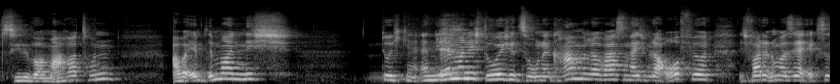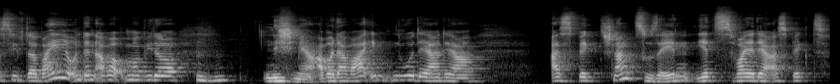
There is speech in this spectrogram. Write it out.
Ziel war Marathon. Aber eben immer nicht Durchgehend. Äh, nicht- immer nicht durchgezogen. Dann kam wieder was, dann habe ich wieder aufgehört. Ich war dann immer sehr exzessiv dabei und dann aber immer wieder nicht mehr. Aber da war eben nur der, der Aspekt, schlank zu sein. Jetzt war ja der Aspekt,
